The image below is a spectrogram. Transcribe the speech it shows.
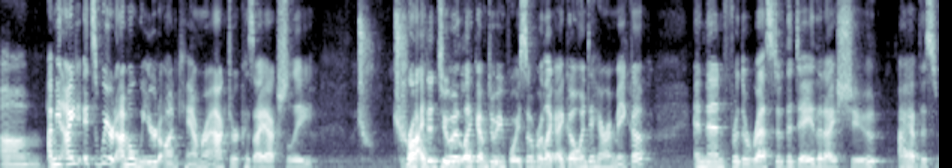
Um, I mean, I it's weird. I'm a weird on-camera actor because I actually tr- try to do it like I'm doing voiceover. Like I go into hair and makeup, and then for the rest of the day that I shoot, I have this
